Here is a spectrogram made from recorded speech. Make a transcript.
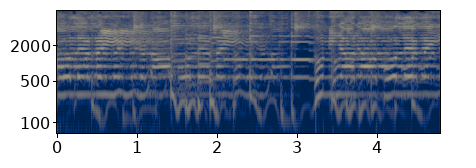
બોલે નહીં બોલે નહીં, દુનિયાના બોલે નહીં.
